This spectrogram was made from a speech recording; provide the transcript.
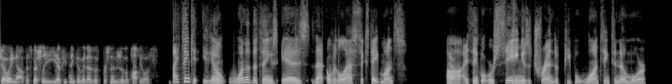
showing up, especially if you think of it as a percentage of the populace? I think you know one of the things is that over the last six to eight months, yeah. uh, I think what we're seeing is a trend of people wanting to know more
